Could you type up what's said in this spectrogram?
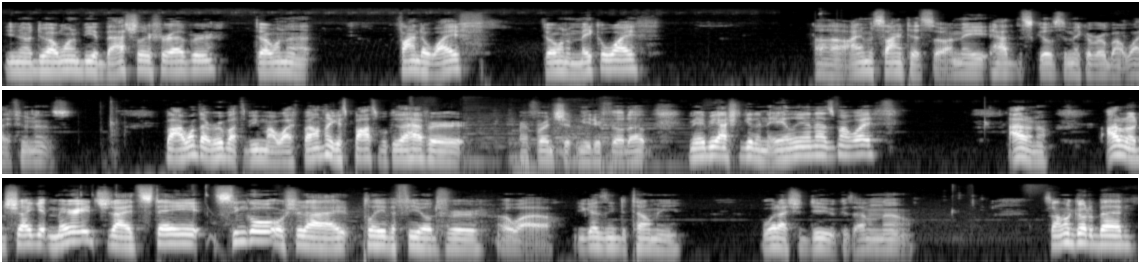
You know, do I want to be a bachelor forever? Do I want to find a wife? Do I want to make a wife? Uh, I am a scientist, so I may have the skills to make a robot wife. Who knows? But I want that robot to be my wife, but I don't think it's possible because I have her her friendship meter filled up. Maybe I should get an alien as my wife. I don't know. I don't know. Should I get married? Should I stay single, or should I play the field for a while? You guys need to tell me what I should do because I don't know. So I'm gonna go to bed.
